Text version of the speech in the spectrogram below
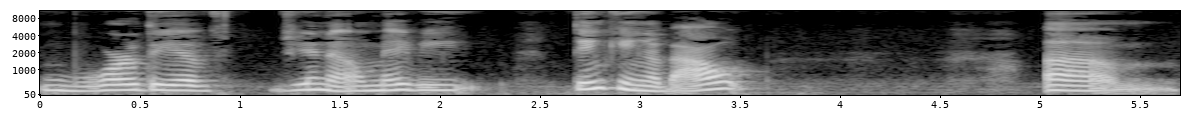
worthy of, you know, maybe thinking about. Um,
